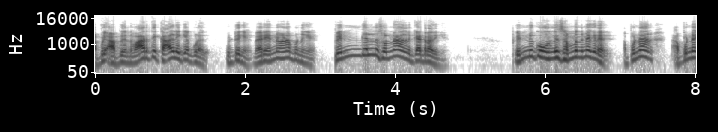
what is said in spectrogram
அப்படி அப்படி அந்த வார்த்தையை காதில் கேட்கக்கூடாது. விட்டுருங்க. வேறு என்ன வேணால் பண்ணுங்கள் பெண்கள்னு சொன்னால் அதில் கேட்டுறாதீங்க பெண்ணுக்கும் உங்களுக்கு சம்மந்தமே கிடையாது. அப்படின்னா அப்படின்னா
